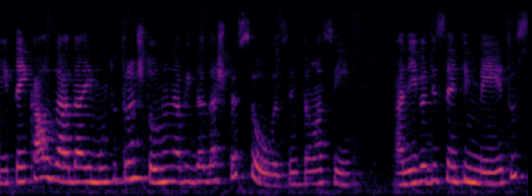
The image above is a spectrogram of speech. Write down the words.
e tem causado aí muito transtorno na vida das pessoas. Então, assim, a nível de sentimentos,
